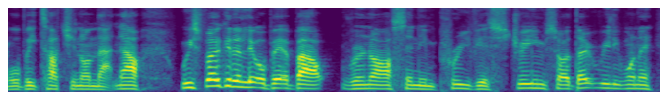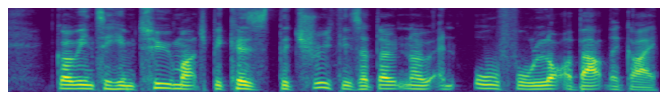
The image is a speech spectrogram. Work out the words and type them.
we'll be touching on that. Now, we've spoken a little bit about Runarsson in previous streams, so I don't really want to go into him too much because the truth is I don't know an awful lot about the guy.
